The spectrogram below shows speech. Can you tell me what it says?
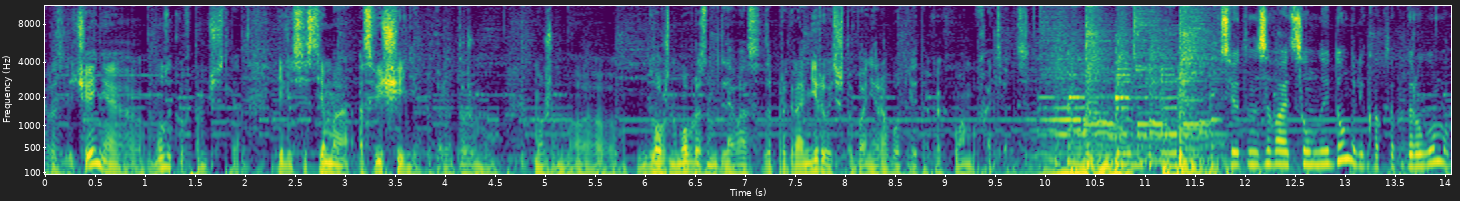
развлечения, музыка в том числе, или система освещения, которую тоже мы можем э, должным образом для вас запрограммировать, чтобы они работали так, как вам бы хотелось. Все это называется умный дом или как-то по-другому?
